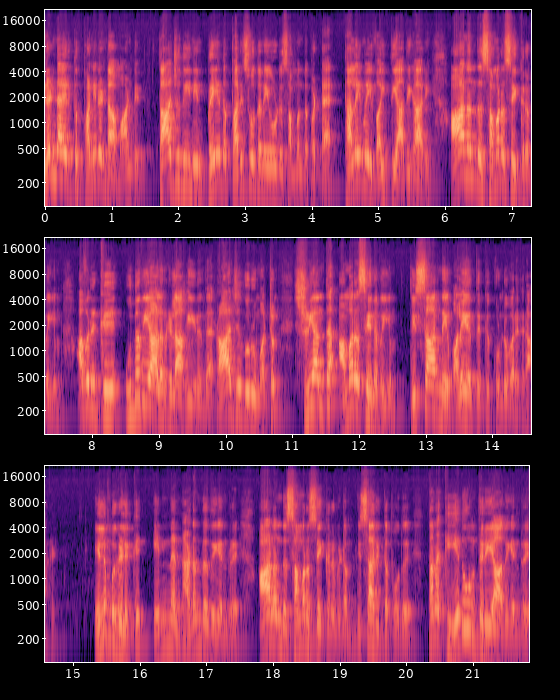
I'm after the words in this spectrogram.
இரண்டாயிரத்து பன்னிரெண்டாம் ஆண்டு தாஜுதீனின் பிரேத பரிசோதனையோடு சம்பந்தப்பட்ட தலைமை வைத்திய அதிகாரி ஆனந்த சமரசேகரவையும் அவருக்கு உதவியாளர்களாக இருந்த ராஜகுரு மற்றும் ஸ்ரீயந்த அமரசேனவையும் விசாரணை வலயத்துக்கு கொண்டு வருகிறார்கள். எலும்புகளுக்கு என்ன நடந்தது என்று ஆனந்த சமரசேகரவிடம் விசாரித்த போது தனக்கு எதுவும் தெரியாது என்று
